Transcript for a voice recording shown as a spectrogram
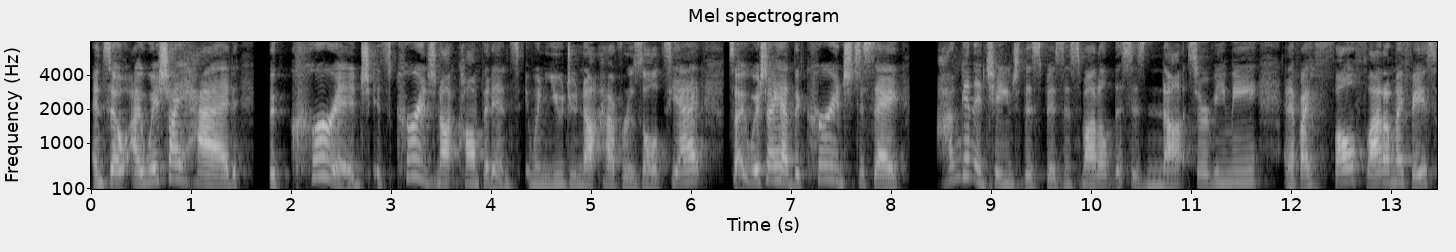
And so I wish I had the courage, it's courage, not confidence, when you do not have results yet. So I wish I had the courage to say, I'm going to change this business model. This is not serving me. And if I fall flat on my face,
